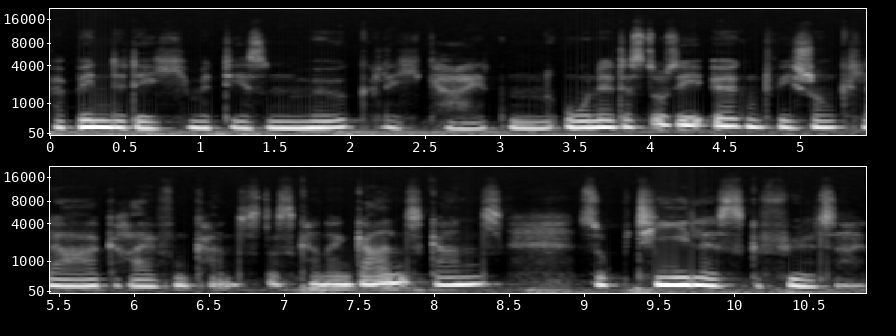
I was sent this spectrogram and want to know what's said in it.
Verbinde dich mit diesen Möglichkeiten, ohne dass du sie irgendwie schon klar greifen kannst. Das kann ein ganz, ganz subtiles Gefühl sein.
